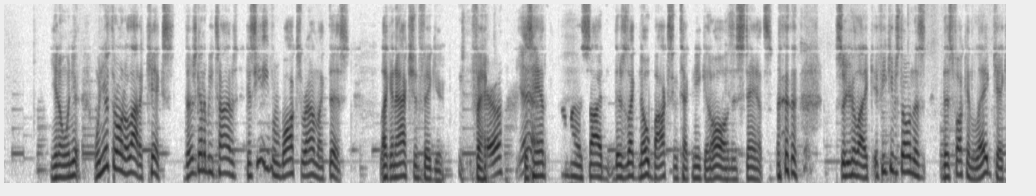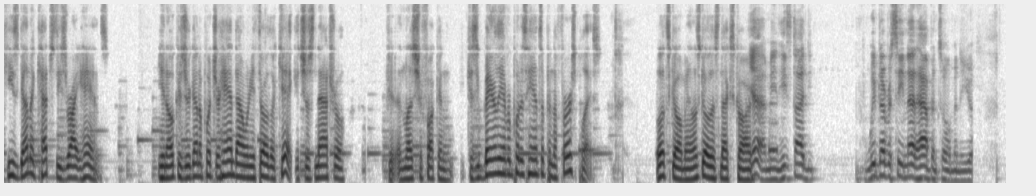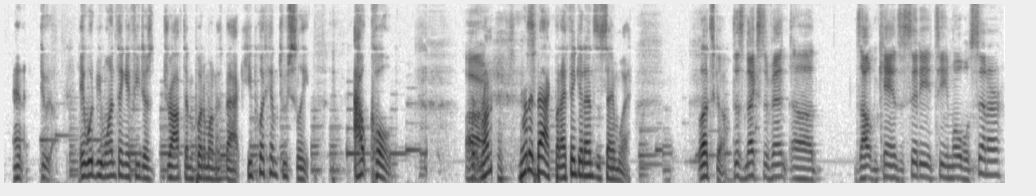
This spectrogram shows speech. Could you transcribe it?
you know, when you're when you're throwing a lot of kicks, there's gonna be times because he even walks around like this, like an action figure. Pereira, his Yeah. hands by his side. There's like no boxing technique at all in his stance. so you're like, if he keeps throwing this this fucking leg kick, he's gonna catch these right hands. You know, because you're gonna put your hand down when you throw the kick. It's just natural, you- unless you're fucking. Because he barely ever put his hands up in the first place. Let's go, man. Let's go to this next card. Yeah, I mean he's not. We've never seen that happen to him in the UFC. And dude, it would be one thing if he just dropped him, put him on his back. He put him to sleep, out cold. Uh, run, run it back, but I think it ends the same way. Let's go. this next event uh, is out in Kansas City, T-Mobile Center.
